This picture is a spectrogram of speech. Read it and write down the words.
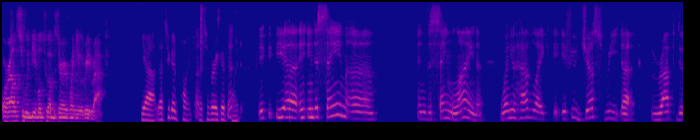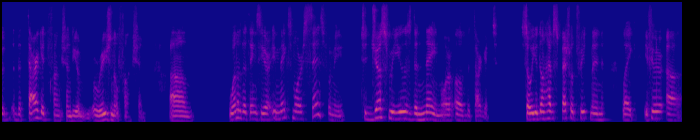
or else you would be able to observe when you rewrap. yeah, that's a good point. That's a very good uh, point. I- I- Yeah, in, in the same uh, in the same line, when you have like if you just re uh, wrap the the target function, the original function, um, one of the things here, it makes more sense for me to just reuse the name or of the target. So you don't have special treatment. Like if you're, uh,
